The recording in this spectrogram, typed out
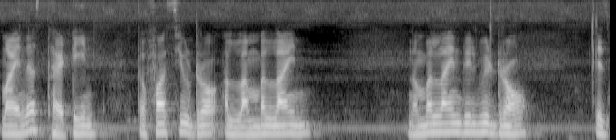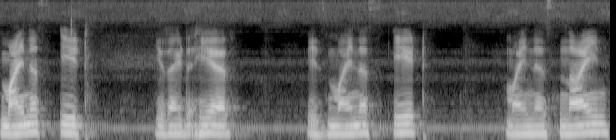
minus 13 so first you draw a number line. Number line will be draw is minus 8 you write here is minus 8 minus 9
